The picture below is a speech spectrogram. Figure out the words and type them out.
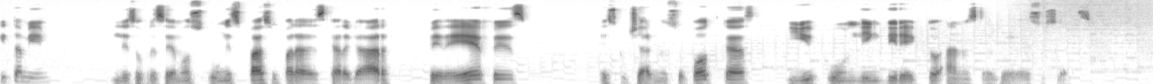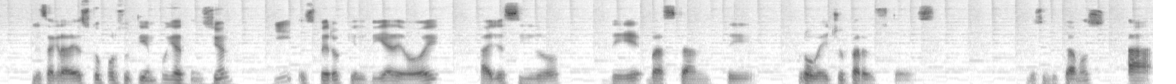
y también les ofrecemos un espacio para descargar PDFs, escuchar nuestro podcast y un link directo a nuestras redes sociales. Les agradezco por su tiempo y atención y espero que el día de hoy haya sido de bastante provecho para ustedes. Los invitamos a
